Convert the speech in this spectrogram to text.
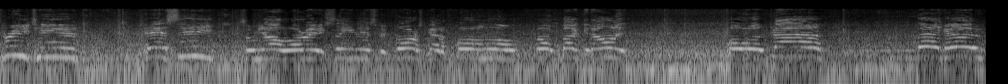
310 SE. Some y'all already seen this before. It's got a 4-1 pump bucket on it. Four-wheel drive. Backhoe.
